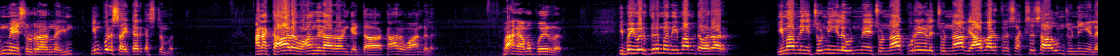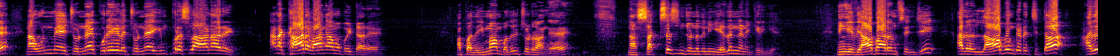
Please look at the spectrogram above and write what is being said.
உண்மையை சொல்கிறாருல இம் இம்ப்ரெஸ் ஆயிட்டார் கஸ்டமர் ஆனால் காரை வாங்கினாரான்னு கேட்டால் காரை வாங்கலை. வாங்காமல் போயிடுறார். இப்போ இவர் திரும்ப அந்த இமாம்கிட்ட வராரு. இமாம் நீங்கள் சொன்னீங்களே உண்மையை சொன்னால் குறைகளை சொன்னால் வியாபாரத்தில் சக்ஸஸ் ஆகும்னு சொன்னீங்களே நான் உண்மையை சொன்னேன் குறைகளை சொன்னேன் இம்ப்ரெஸ்லாம் ஆனாரு. ஆனால் காரை வாங்காமல் போயிட்டாரு. அப்போ அந்த இமாம் பதில் சொல்கிறாங்க நான் சக்ஸஸ்ன்னு சொன்னது நீங்கள் எதை நினைக்கிறீங்க? நீங்கள் வியாபாரம் செஞ்சு அதில் லாபம் கிடைச்சிட்டா அதை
